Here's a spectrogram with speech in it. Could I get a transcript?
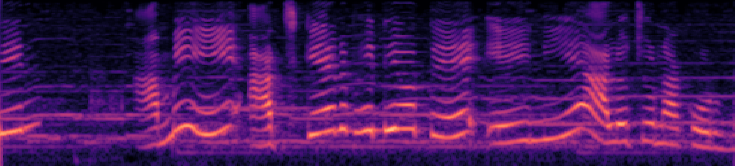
দিন? আমি আজকের ভিডিওতে এই নিয়ে আলোচনা করব।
